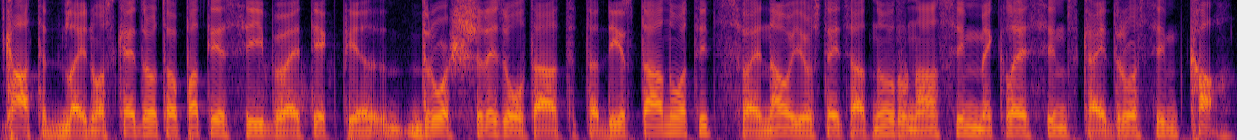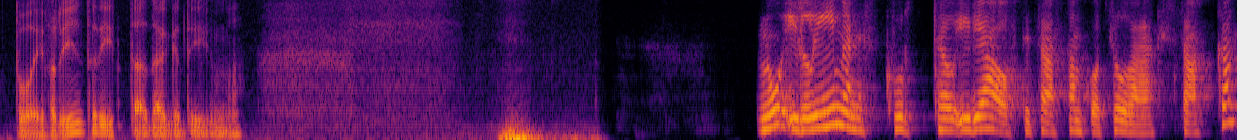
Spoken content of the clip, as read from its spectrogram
Kā tad, lai noskaidrotu to patiesību, vai tiek pie drošs rezultāta, tad ir tā noticis, vai nav? Jūs teicāt, nu, runāsim, meklēsim, skaidrosim, kā to var izdarīt tādā gadījumā. Nu, ir līmenis, kur tev ir jāuzticas tam, ko cilvēki saka.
